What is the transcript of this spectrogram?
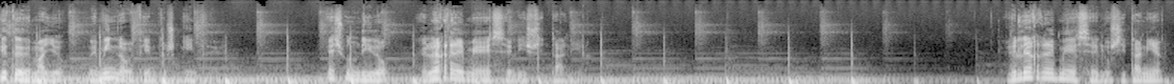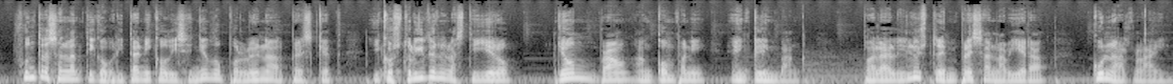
...7 de mayo de 1915... es hundido el RMS Lusitania. El RMS Lusitania fue un transatlántico británico diseñado por Leonard Prescott y construido en el astillero John Brown and Company en Cleanbank para la ilustre empresa naviera Cunard Line.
